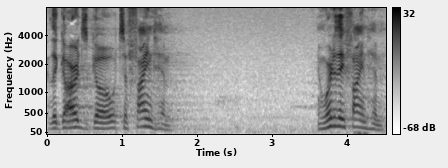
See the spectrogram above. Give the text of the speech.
the guards go to find him. And where do they find him?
